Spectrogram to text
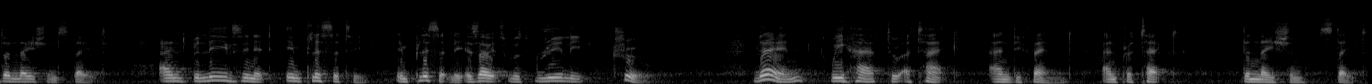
the nation state and believes in it implicitly, implicitly as though it was really true, then we have to attack and defend and protect the nation state.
